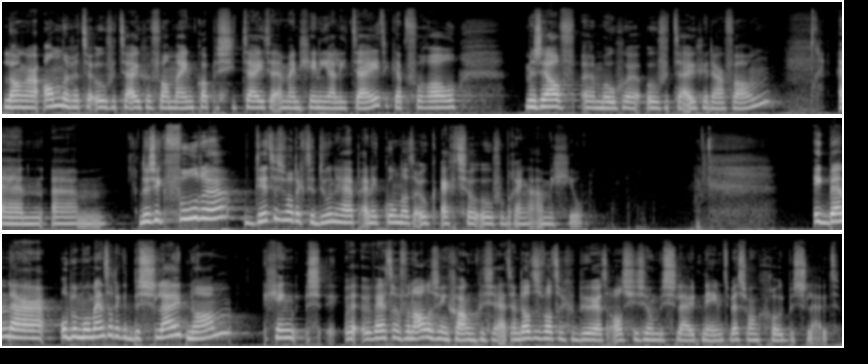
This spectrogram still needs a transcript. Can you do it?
langer anderen te overtuigen van mijn capaciteiten en mijn genialiteit. Ik heb vooral mezelf uh, mogen overtuigen daarvan. En um, dus ik voelde, dit is wat ik te doen heb en ik kon dat ook echt zo overbrengen aan Michiel. Ik ben daar, op het moment dat ik het besluit nam, ging, werd er van alles in gang gezet. En dat is wat er gebeurt als je zo'n besluit neemt. Best wel een groot besluit.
